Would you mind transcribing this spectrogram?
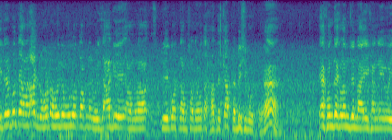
এটার প্রতি আমার আগ্রহটা হইল মূলত আপনার ওই যে আগে আমরা স্প্রে করতাম সাধারণত হাতের চাপটা বেশি পড়তো হ্যাঁ? এখন দেখলাম যে না এখানে ওই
